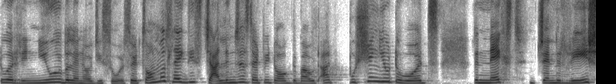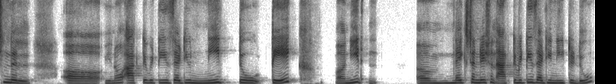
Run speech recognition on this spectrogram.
to a renewable energy source. So it's almost like these challenges that we talked about are pushing you towards the next generational uh, you know activities that you need to take uh, need um, next generation activities that you need to do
